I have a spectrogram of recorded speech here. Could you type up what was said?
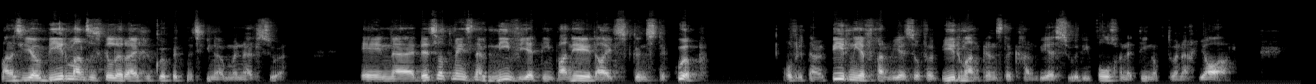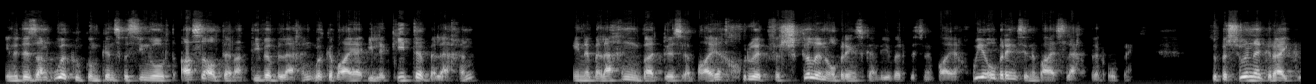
Maar as jy jou buurman se skildery gekoop het, miskien nou minder so. En uh dit is wat mense nou nie weet nie wanneer jy daai kunste koop of dit nou 'n pierneef gaan wees of 'n buurman kunststuk gaan wees oor die volgende 10 of 20 jaar. En dit is dan ook hoekom kuns gesien word as 'n alternatiewe belegging, ook 'n baie illiquiete belegging en 'n belegging wat dus 'n baie groot verskil in opbrengs kan lewer tussen 'n baie goeie opbrengs en 'n baie slegter opbrengs. So persoonlik ryk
